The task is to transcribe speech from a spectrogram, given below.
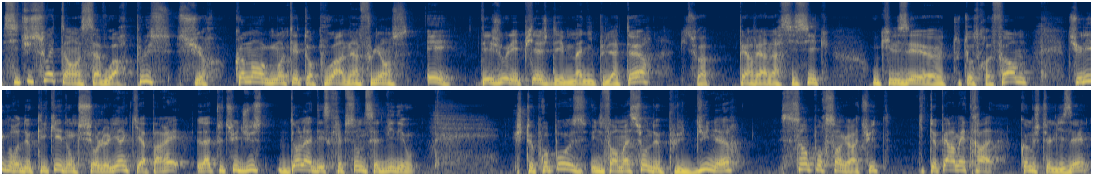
Si tu souhaites en savoir plus sur comment augmenter ton pouvoir d'influence et déjouer les pièges des manipulateurs, qu'ils soient pervers narcissiques ou qu'ils aient euh, toute autre forme, tu es libre de cliquer donc sur le lien qui apparaît là tout de suite juste dans la description de cette vidéo je te propose une formation de plus d'une heure, 100% gratuite, qui te permettra, comme je te le disais,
